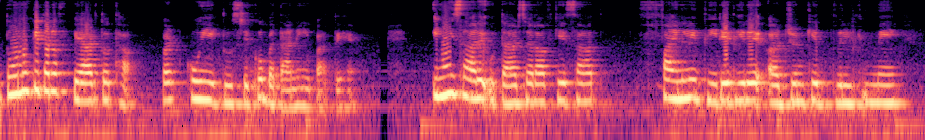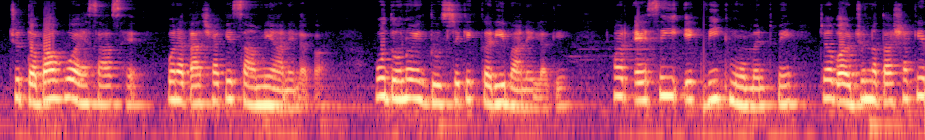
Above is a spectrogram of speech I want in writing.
दोनों की तरफ़ प्यार तो था बट कोई एक दूसरे को बता नहीं पाते हैं। इन्हीं सारे उतार चढ़ाव के साथ फाइनली धीरे धीरे अर्जुन के दिल में जो दबा हुआ एहसास है, वो नताशा के सामने आने लगा। वो दोनों एक दूसरे के करीब आने लगे। और ऐसे ही एक वीक मोमेंट में जब अर्जुन नताशा के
